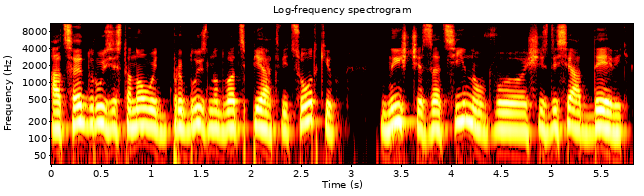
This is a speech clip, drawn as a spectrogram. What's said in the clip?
А це, друзі, становить приблизно 25% нижче за ціну в 69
